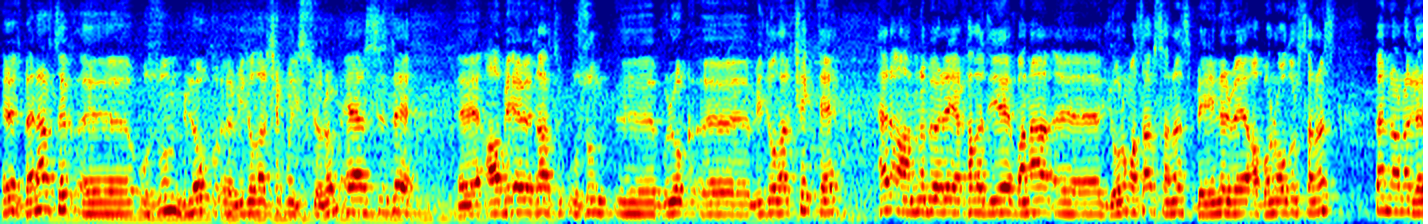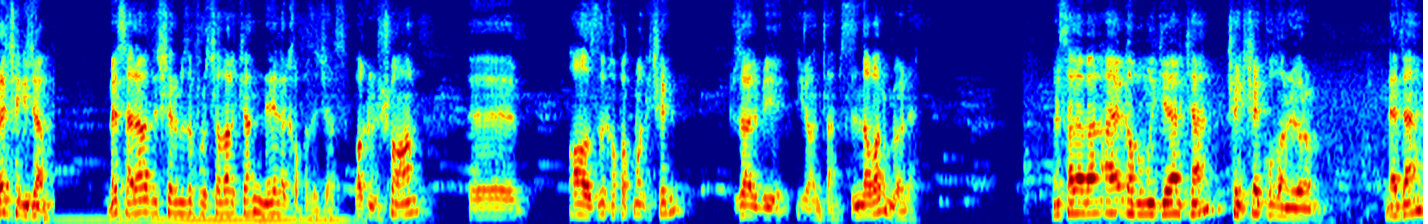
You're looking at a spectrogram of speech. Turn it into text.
Evet ben artık e, uzun blog e, videolar çekmek istiyorum. Eğer siz de e, abi evet artık uzun e, blog e, videolar çek de her anını böyle yakala diye bana e, yorum atarsanız, beğenir ve abone olursanız ben de ona göre çekeceğim. Mesela dişlerimizi fırçalarken neyle kapatacağız? Bakın şu an e, ağzını kapatmak için güzel bir yöntem. Sizin de var mı böyle? Mesela ben ayakkabımı giyerken çek çek kullanıyorum. Neden?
